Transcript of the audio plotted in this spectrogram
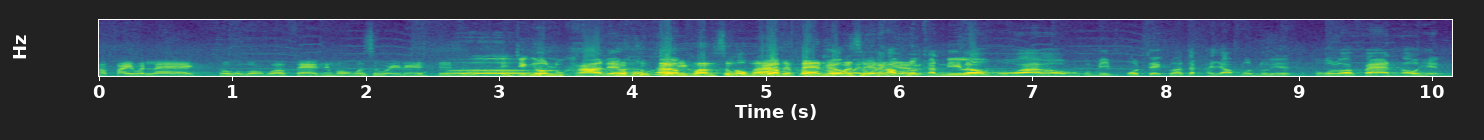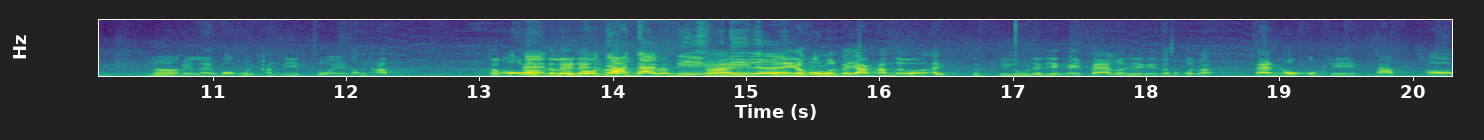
ขับไปวันแรกโทรมาบอกว่าแฟนยังบอกว่าสวยเลยเออจริงๆแล้วลูกค้าเนี่ยลูกค้ามีความสุขมากเขแต่แฟนบอกว่าเขเกืไม่ได้สวยเนี่ยทำรถคันนี้แล้วเพราะว่าเขามีโปรเจกต์ว่าจะขยับรถรุ่นนี้ปรากฏว่าแฟนเขาเห็นรูปอ่าเห็นอะไรบอกว่าคันนี้สวยต้องทำเจ้าของรถก็เลยได้แฟนบอกทำอยากได้แบบนี้ใช่ก็ดีเลยจริงๆเจ้าของรถก็อยากทำแต่ว่าเอ้ยไม่รู้จะยังไงแฟนเราจะยังไงแต่ปรากฏว่าแฟนเขาโอเคครับชอบ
